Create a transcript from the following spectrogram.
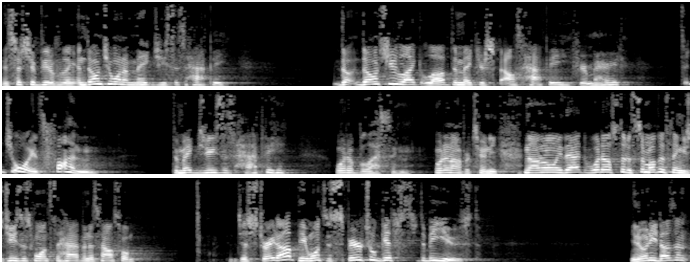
It's such a beautiful thing. And don't you want to make Jesus happy? Don't, don't you like love to make your spouse happy if you're married? It's a joy. It's fun to make Jesus happy. What a blessing. What an opportunity. Not only that, what else are some other things Jesus wants to have in his household? Just straight up, he wants his spiritual gifts to be used. You know what he doesn't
